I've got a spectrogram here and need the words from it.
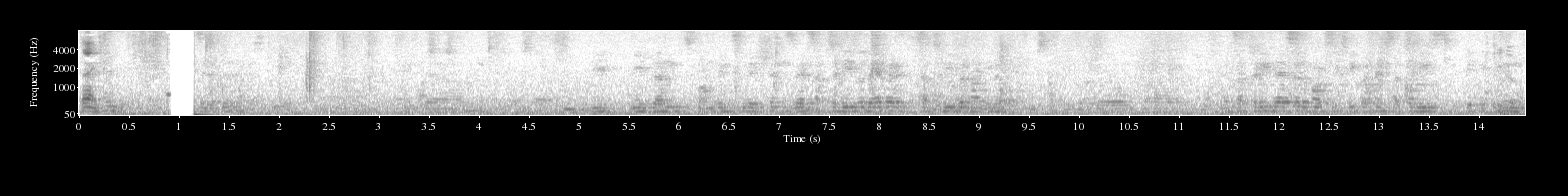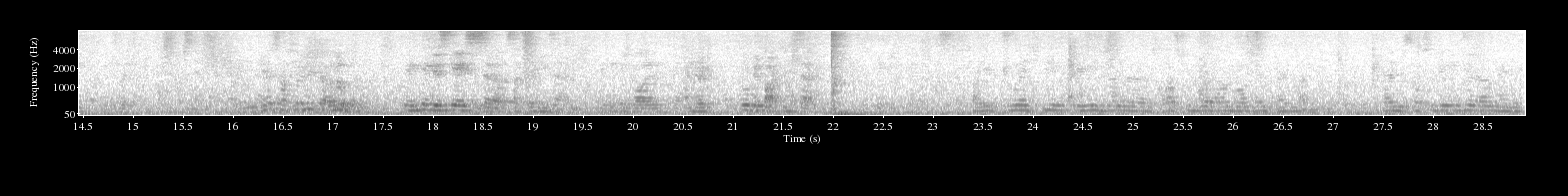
thank you. Subsidies were there, but subsidies were not even there. So, uh, subsidies there, sir, about sixty percent subsidies typically. Yes, subsidies are available. In, in this case, uh, subsidies are, involved under two departments are. If two HP is uh, cost will be around one point five lakh and subsidy will be around ninety.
